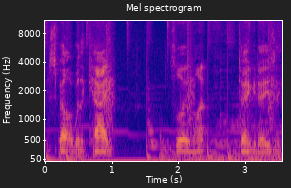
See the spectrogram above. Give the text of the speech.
We spell it with a K. So, mate. Take it easy.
